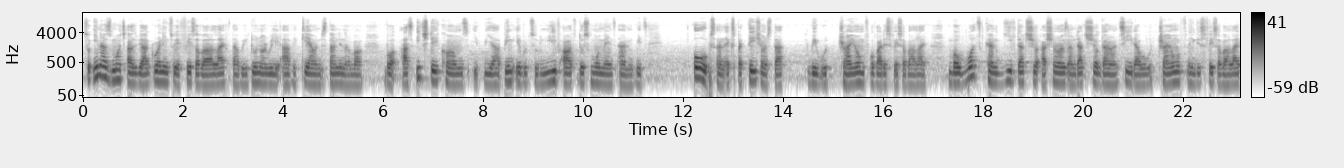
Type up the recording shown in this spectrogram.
So, in as much as we are growing into a phase of our life that we do not really have a clear understanding about, but as each day comes, we are being able to live out those moments and with hopes and expectations that we would triumph over this phase of our life. But what can give that sure assurance and that sure guarantee that we will triumph in this phase of our life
